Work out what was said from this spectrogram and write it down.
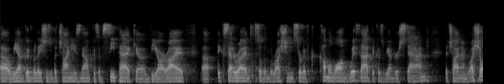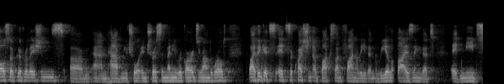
uh, we have good relations with the Chinese now because of CPEC, uh, BRI, uh, et cetera. And so then the Russians sort of come along with that because we understand that China and Russia also have good relations um, and have mutual interests in many regards around the world. But I think it's it's a question of Pakistan finally then realizing that it needs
